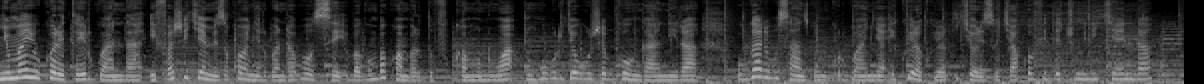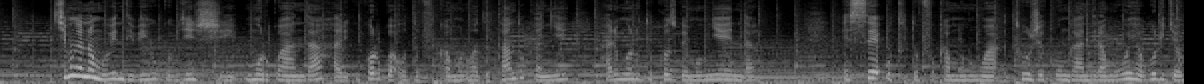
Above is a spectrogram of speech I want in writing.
nyuma y'uko leta y'u rwanda ifashe icyemezo ko abanyarwanda bose bagomba kwambara udupfukamunwa nk'uburyo buje bwunganira ubwari busanzwe mu kurwanya ikwirakwira ry'icyorezo cya covid cumi n'icyenda kimwe no mu bindi bihugu byinshi mu rwanda hari gukorwa udupfukamunwa dutandukanye harimo n'udukozwe mu myenda. Ese utu dupfukamunwa tuje kunganira mu buhe buryo?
